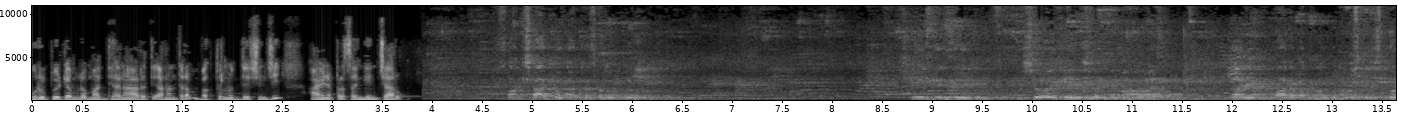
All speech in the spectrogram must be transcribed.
గురుపీఠంలో మధ్యాహ్న హారతి అనంతరం భక్తులను ఉద్దేశించి ఆయన ప్రసంగించారు. సాక్షాత్తు స్వరూపులు శ్రీ శ్రీ శ్రీ విశ్వజీ విశ్వజీ మహారాజ్ గారి పాదపద్మలకు నమస్కరిస్తూ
